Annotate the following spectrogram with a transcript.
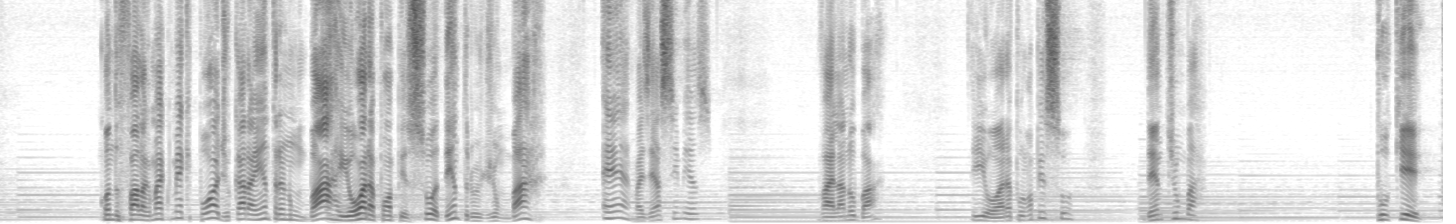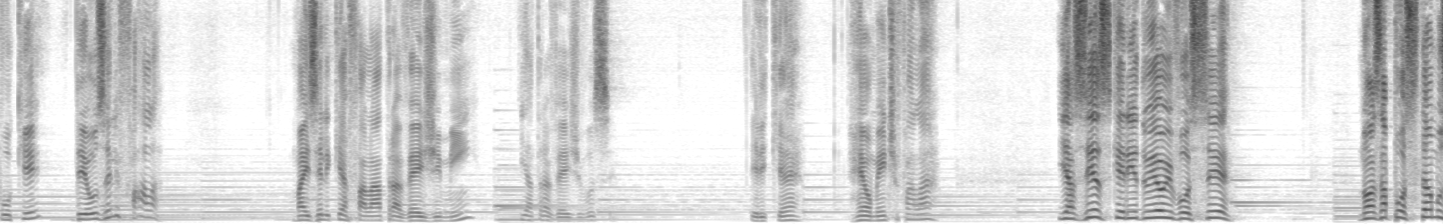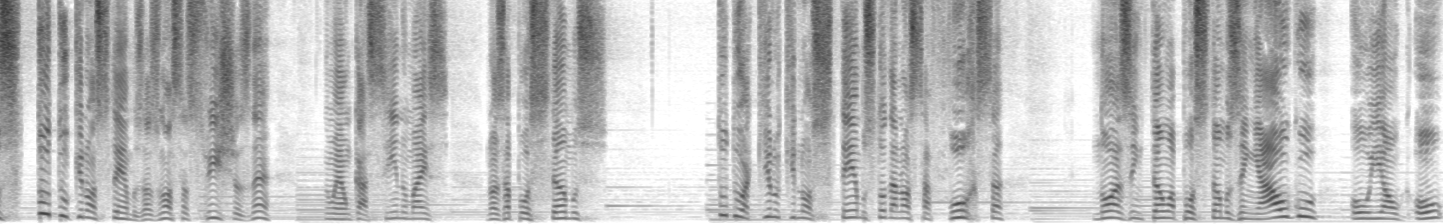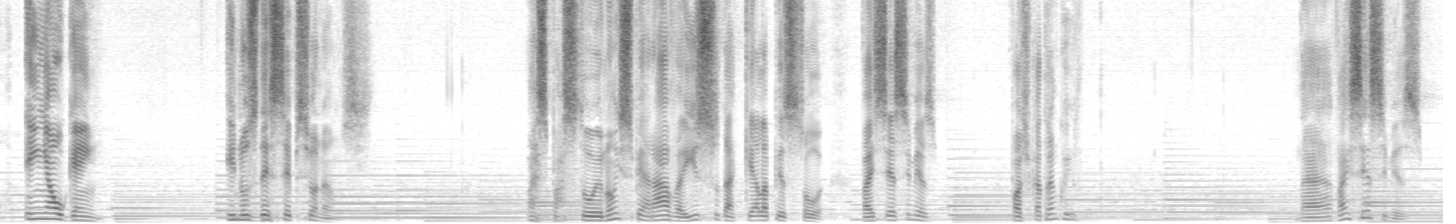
Quando fala, mas como é que pode? O cara entra num bar e ora para uma pessoa dentro de um bar? É, mas é assim mesmo. Vai lá no bar e ora por uma pessoa dentro de um bar. Por quê? Porque Deus ele fala. Mas ele quer falar através de mim e através de você. Ele quer realmente falar. E às vezes, querido, eu e você, nós apostamos tudo o que nós temos, as nossas fichas, né? Não é um cassino, mas nós apostamos tudo aquilo que nós temos, toda a nossa força, nós então apostamos em algo ou em, ou em alguém e nos decepcionamos. Mas, pastor, eu não esperava isso daquela pessoa. Vai ser assim mesmo. Pode ficar tranquilo. Né? Vai ser assim mesmo.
